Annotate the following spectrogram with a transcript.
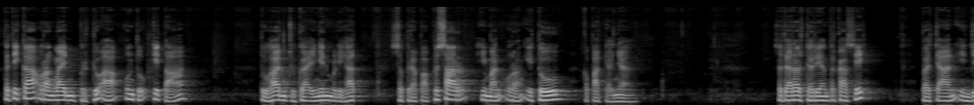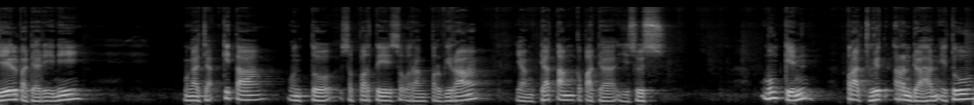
Ketika orang lain berdoa untuk kita, Tuhan juga ingin melihat seberapa besar iman orang itu kepadanya. Saudara-saudari yang terkasih, bacaan Injil pada hari ini mengajak kita untuk seperti seorang perwira yang datang kepada Yesus. Mungkin prajurit rendahan itu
